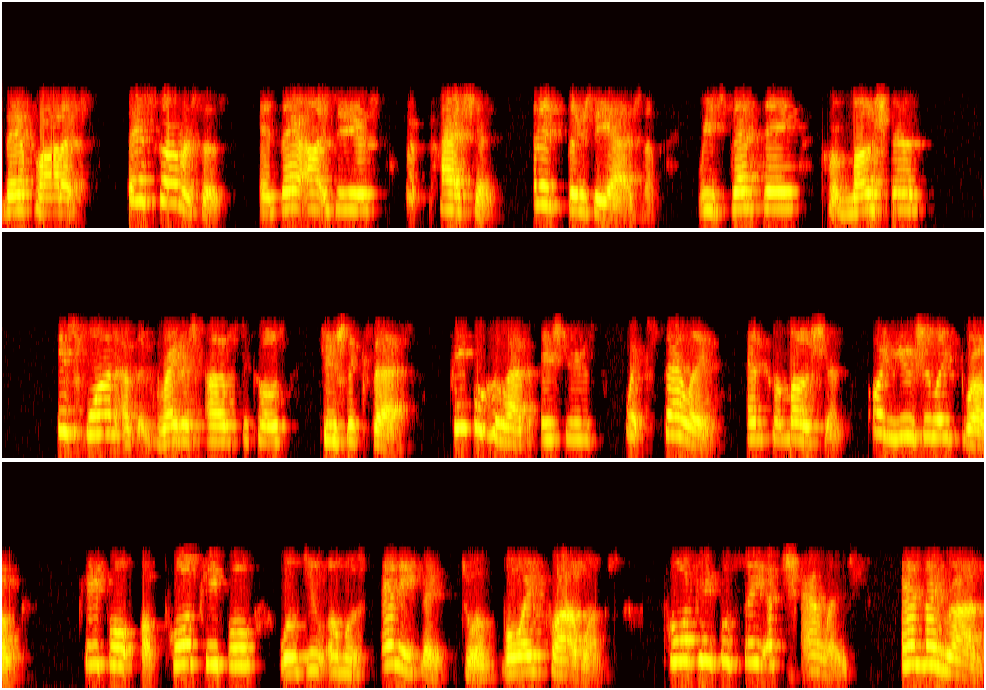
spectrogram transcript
their products, their services, and their ideas with passion and enthusiasm. Resenting promotion is one of the greatest obstacles to success. People who have issues with selling and promotion are usually broke. People or poor people will do almost anything to avoid problems. Poor people see a challenge and they run.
